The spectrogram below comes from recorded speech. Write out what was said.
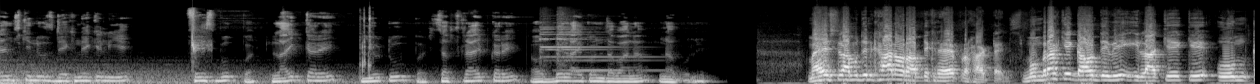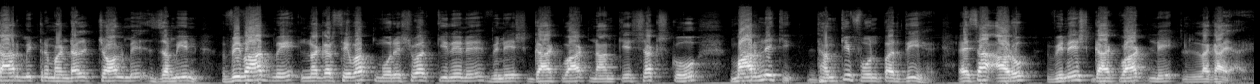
टाइम्स की न्यूज़ देखने के लिए फेसबुक पर लाइक करें यूट्यूब पर सब्सक्राइब करें और बेल आइकॉन दबाना ना भूलें। मैं इस्लामुद्दीन खान और आप देख रहे हैं प्रहार टाइम्स। मुमरा के गाँव देवी इलाके के ओमकार मित्र मंडल चौल में ज़मीन विवाद में नगर सेवक मोरेश्वर किने ने विनेश गायकवाड़ नाम के शख्स को मारने की धमकी फ़ोन पर दी है। ऐसा आरोप विनेश गायकवाड़ ने लगाया है।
